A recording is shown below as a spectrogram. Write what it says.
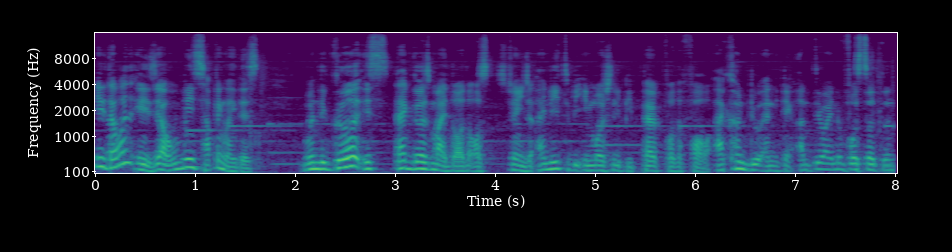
If that was easy, I would mean something like this. When the girl is that girl is my daughter or stranger, I need to be emotionally prepared for the fall. I can't do anything until I know for certain.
